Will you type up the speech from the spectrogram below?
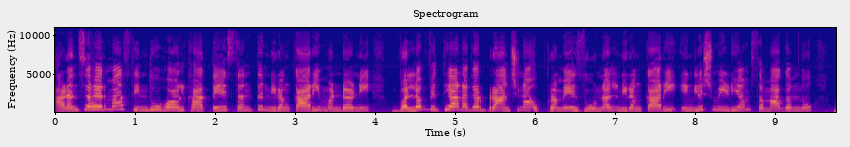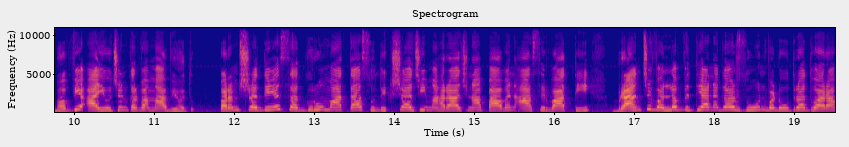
આણંદ શહેરમાં સિંધુ હોલ ખાતે સંત નિરંકારી મંડળની વલ્લભ વિદ્યાનગર બ્રાન્ચના ઉપક્રમે ઝોનલ નિરંકારી ઇંગ્લિશ મીડિયમ સમાગમનું ભવ્ય આયોજન કરવામાં આવ્યું હતું. પરમ શ્રદ્ધેય સદગુરુ માતા સુદીક્ષાજી મહારાજના પાવન આશીર્વાદથી બ્રાન્ચ વલ્લભ વિદ્યાનગર ઝોન વડોદરા દ્વારા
